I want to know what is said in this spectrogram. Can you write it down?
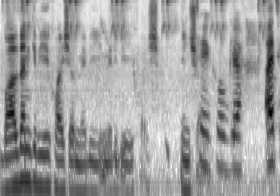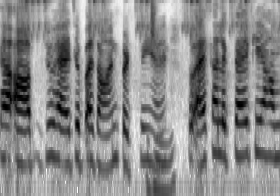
वालदन की भी यही ख्वाहिश और मेरी मेरी भी यही ख्वाहिश इन ठीक हो गया। अच्छा आप जो है जब अजान पढ़ते हैं तो ऐसा लगता है कि हम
